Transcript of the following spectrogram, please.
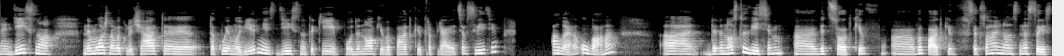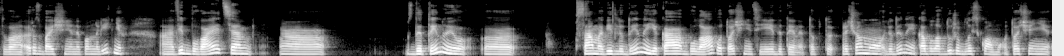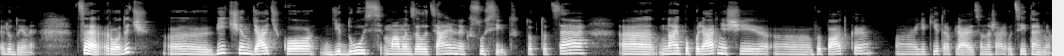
Е, дійсно. Не можна виключати таку ймовірність, дійсно такі поодинокі випадки трапляються в світі. Але увага! 98% випадків сексуального насильства, розбещення неповнолітніх відбувається з дитиною саме від людини, яка була в оточенні цієї дитини. Тобто, причому людина, яка була в дуже близькому оточенні людини. Це родич. Е, вічин, дядько, дідусь, мамин залицяльник, сусід. Тобто це е, найпопулярніші е, випадки, які трапляються, на жаль, у цій темі.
